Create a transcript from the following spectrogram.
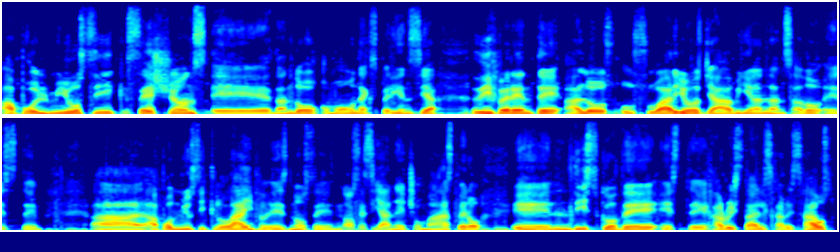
Apple Music Sessions, eh, dando como una experiencia diferente a los usuarios. Ya habían lanzado este a Apple Music Live. no, sé, no sé si han hecho más, pero el disco de este, Harry Styles, Harry's House,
